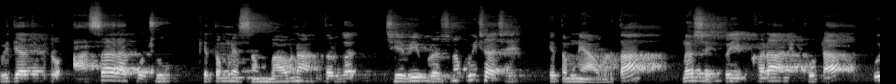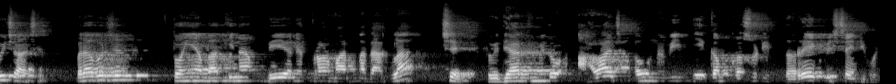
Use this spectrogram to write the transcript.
વિદ્યાર્થી મિત્રો, આશા રાખું છું કે તમને સંભાવના અંતર્ગત જે બી પ્રશ્ન પૂછ્યા છે એ તમને આવડતા હશે. તો એ ખરા અને ખોટા પૂછ્યા છે. બરાબર છે? તો અહીંયા બાકીના બે અને ત્રણ માર્કના દાખલા છે. તો વિદ્યાર્થી મિત્રો, આવા જ અવનવી એકમ કસોટી દરેક વિષયની હોય.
